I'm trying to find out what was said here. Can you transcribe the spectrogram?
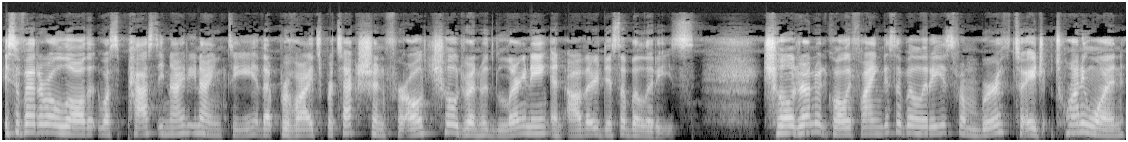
is a federal law that was passed in 1990 that provides protection for all children with learning and other disabilities. Children with qualifying disabilities from birth to age 21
